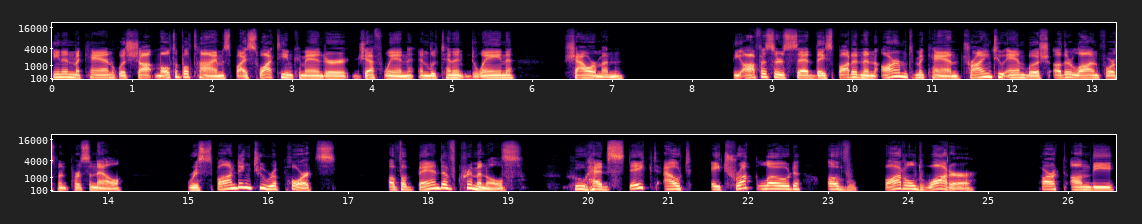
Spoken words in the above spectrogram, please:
Keenon McCann was shot multiple times by SWAT team commander Jeff Winn and Lieutenant Dwayne Scheuermann. The officers said they spotted an armed McCann trying to ambush other law enforcement personnel, responding to reports of a band of criminals who had staked out a truckload of bottled water parked on the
